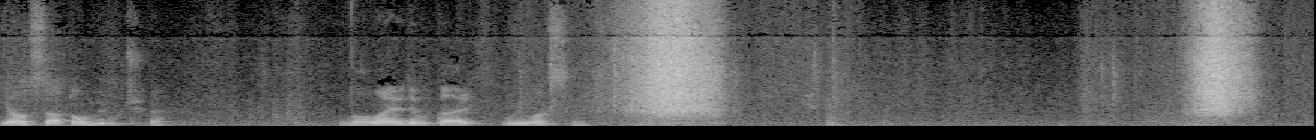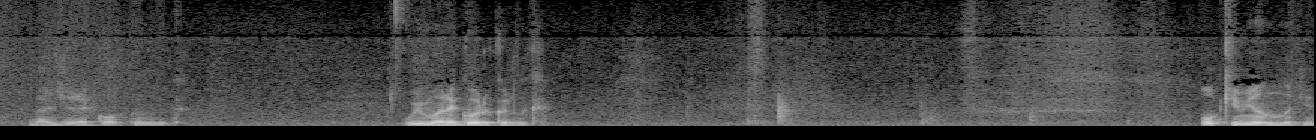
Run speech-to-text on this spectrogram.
Yalnız saat 11.30 ha. Normal evde bu kadar uyumazsın. Bence rekor kırdık. Uyuma rekoru kırdık. O kim yanındaki?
